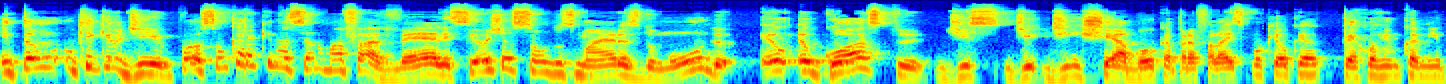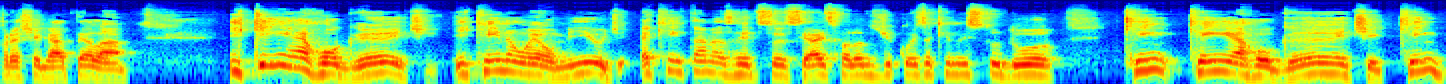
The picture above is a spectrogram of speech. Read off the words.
Então, o que, que eu digo? Pô, eu sou um cara que nasceu numa favela, e se hoje eu sou um dos maiores do mundo, eu, eu gosto de, de, de encher a boca para falar isso, porque eu percorri um caminho para chegar até lá. E quem é arrogante e quem não é humilde é quem está nas redes sociais falando de coisa que não estudou. Quem, quem é arrogante, quem,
